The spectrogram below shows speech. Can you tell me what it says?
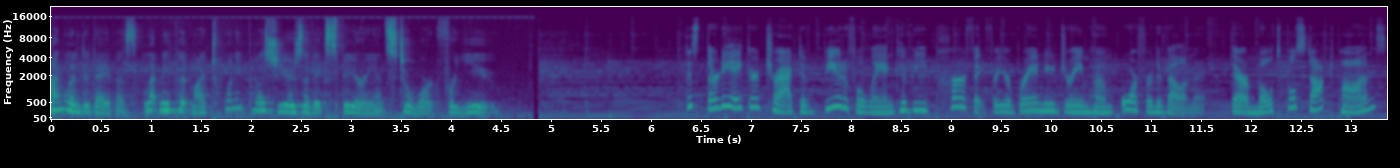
I'm Linda Davis. Let me put my 20 plus years of experience to work for you. This 30 acre tract of beautiful land could be perfect for your brand new dream home or for development. There are multiple stocked ponds,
